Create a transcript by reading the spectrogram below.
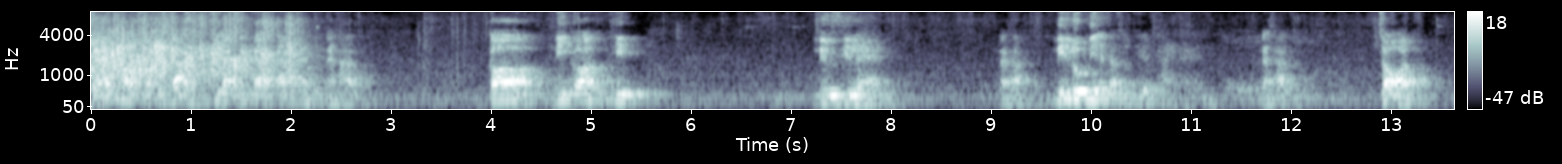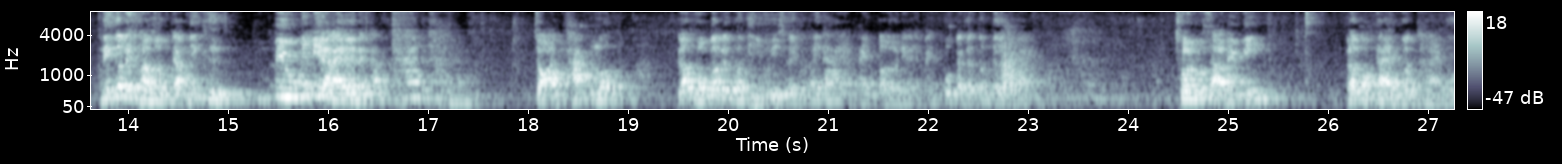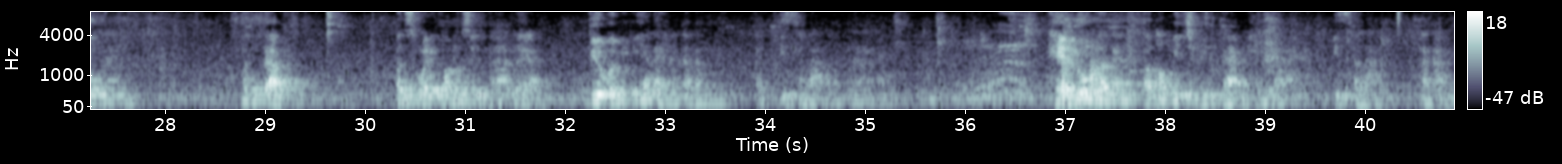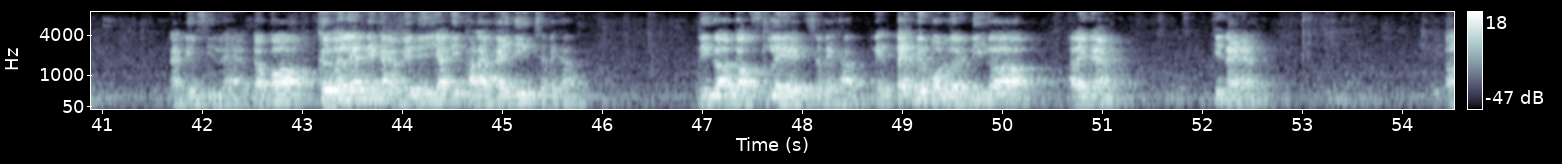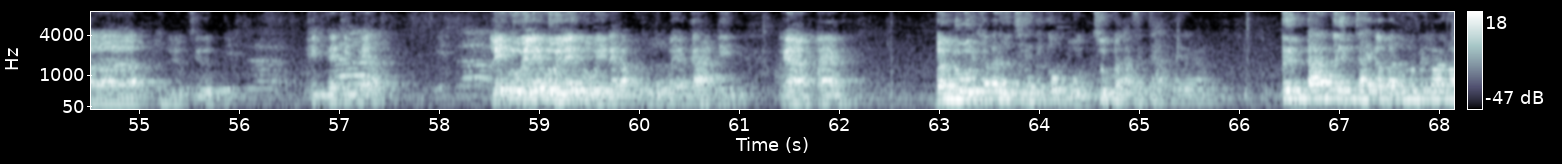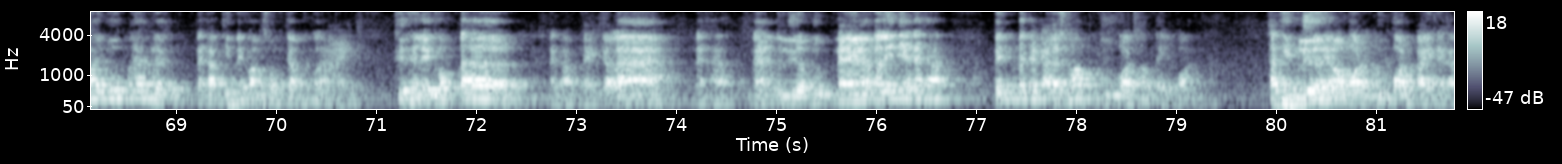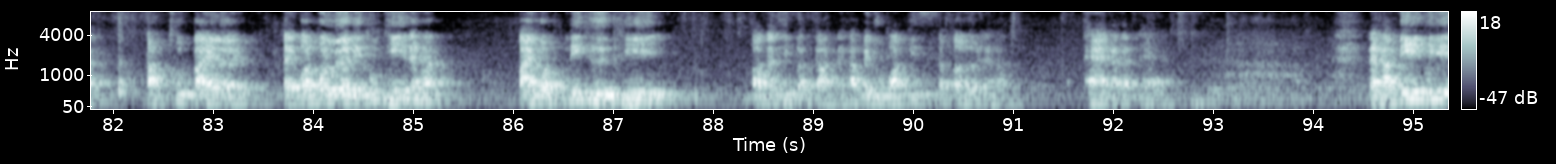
และความทรงจำที่แอฟริกาใต้นะครับ ก็นี่ก็ทิปนิวซีแลนด์นะครับ นี่รูปนี้อาจารย์สุเทพถ่ายให้นะครับ จอด นี่ก็เป็นความทรงจำนี่คือวิวไม่มีอะไรเลยนะครับ ข้างทาง จอดพักรถ แล้วผมก็เป็นคนที่อยู่เฉยๆก็ไม่ได้ไฮเปอร์เนี่ยเห็นไหมพูดไปก็ต้องเดินไปชวนลูกสาวไปวิ่งแล้วหมอไก่เป็นคนถ่ายรูปให้มันแบบ มันสวยในความรู้สึกมากเลยอะวิวมันไม่มีอะไรนะแต่มันอิสระมากเห็นรูปแล้วนะเราต้องมีชีวิตแบบนี้ให้ได้ อิสระนะครับ นะนิวซีแลนด์แล้วก็เครื่องเล่นเนี่ยกับอเมริกานี่พาราไกดิ้งใช่ไหมครับ นี่ก็ด็อกสเลกใช่ไหมครับเนี่ยเต้นไม่หมดเลยนี่ก็อะไรนะ ที่ไหนนะเอ่อลืมชื่อทิพเพชรทิพเพชรเล็กหลุยเล็กหลุยเล็กหลุยนะครับโอ้โหบรรยากาศนี่งามมากบอลลูนครับบอลลูนเชียร์นี่ก็โอ้โหสุดมหัศจรรย์เลยนะครับตื่นตาตื่นใจกับบอลลูนเป็นร้อยร้อยลูกมากเลยนะครับ ที่ในความทรงจำทั้งหลาย ขึ้นเฮลิคอปเตอร์นะครับในกาล่านะครับนั่งเรือบุดน้ำอะไรเนี่ยนะครับ เป็นบรรยากาศแล้วชอบดูบอลชอบเตะบอลถ้าทิปเรือเนี่ยเอาบอลลูกบอลไปนะครับ ตัดชุดไปเลยแต่บอลบนเรือในทุกที่นะครับ ไปหมดนี่คือที่ตอนนั้นที่ลอนดอนนะครับ ไปดูบอลที่สเปอร์นะครับ แพ้นะครับแพ้นะครับนี่ที่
